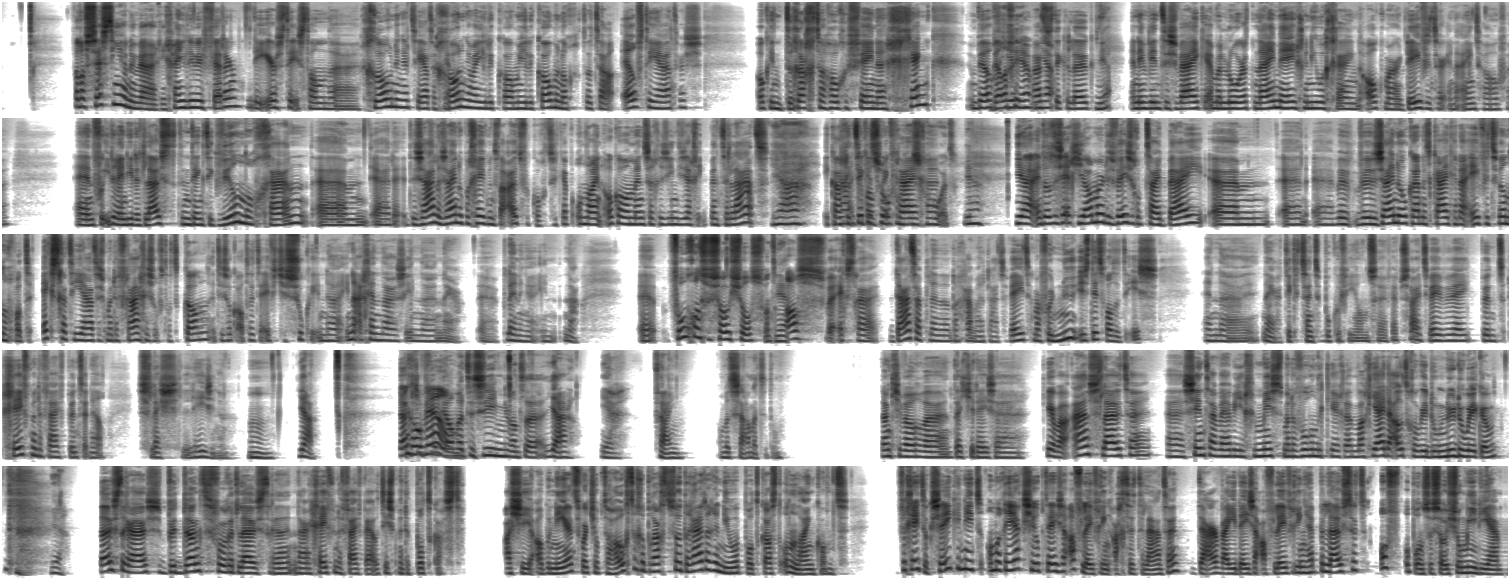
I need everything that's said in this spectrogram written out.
Vanaf 16 januari gaan jullie weer verder. De eerste is dan uh, Groningen, Theater Groningen, waar jullie komen. Jullie komen nog totaal 11 theaters. Ook in Drachten, Hogeveen en Genk in België. België Hartstikke leuk. Ja. En in Winterswijk, Emmeloord, Nijmegen, Nieuwegein, Alkmaar, Deventer en Eindhoven. En voor iedereen die dit luistert en denkt ik wil nog gaan. Um, de, de, zalen zijn op een gegeven moment wel uitverkocht. Dus ik heb online ook al mensen gezien die zeggen ik ben te laat. Ja, ik kan geen tickets meer krijgen. Ja. ja, en dat is echt jammer. Dus wees er op tijd bij. Um, en, uh, we, we zijn ook aan het kijken naar eventueel nog wat extra theaters. Maar de vraag is of dat kan. Het is ook altijd eventjes zoeken in, uh, in de agenda's, in uh, nou ja, planningen. In, nou, uh, volg onze socials, want als we extra data plannen, dan gaan we het laten weten. Maar voor nu is dit wat het is. En uh, nou ja, tickets zijn te boeken via onze website www.geefmede5.nl slash lezingen. Mm, ja. Dankjewel. Ik hoop jullie allemaal te zien, want ja, ja, fijn om het samen te doen. Dankjewel uh, dat je deze keer wou aansluiten. Uh, Sinta, we hebben je gemist, maar de volgende keer uh, mag jij de outro weer doen. Nu doe ik hem. Ja. Luisteraars, bedankt voor het luisteren naar Gevende 5 bij Autisme, de podcast. Als je je abonneert, word je op de hoogte gebracht zodra er een nieuwe podcast online komt. Vergeet ook zeker niet om een reactie op deze aflevering achter te laten, daar waar je deze aflevering hebt beluisterd of op onze social media.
